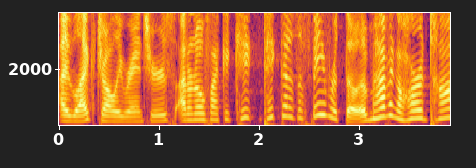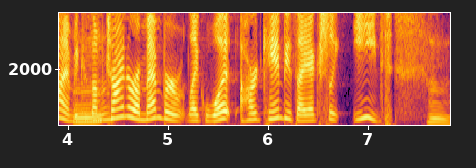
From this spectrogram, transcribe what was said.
I like Jolly Ranchers. I don't know if I could kick, pick that as a favorite though. I'm having a hard time because I'm Mhm. trying to remember like what hard candies I actually eat. Hmm.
